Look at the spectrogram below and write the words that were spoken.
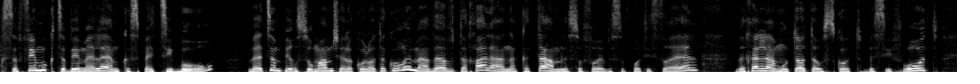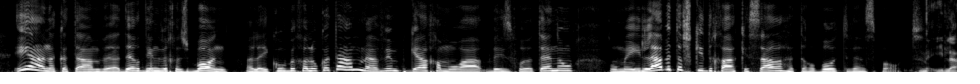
כספים מוקצבים אלה הם כספי ציבור, ועצם פרסומם של הקולות הקוראים מהווה הבטחה להענקתם לסופרי וסופרות ישראל, וכן לעמותות העוסקות בספרות. אי הענקתם והיעדר דין וחשבון על העיכוב בחלוקתם מהווים פגיעה חמורה בזכויותינו, ומעילה בתפקידך כשר התרבות והספורט. מעילה.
